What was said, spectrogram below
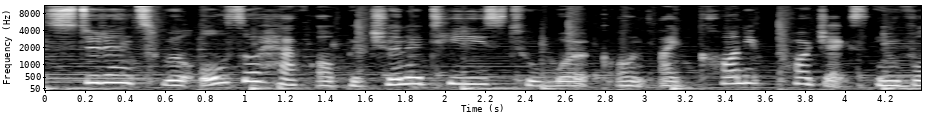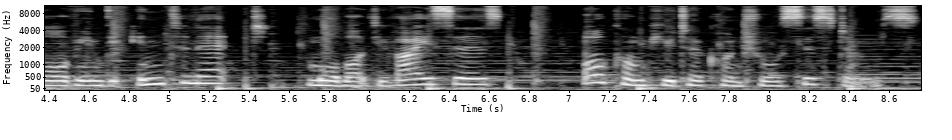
Students will also have opportunities to work on iconic projects involving the internet, mobile devices, or computer control systems.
